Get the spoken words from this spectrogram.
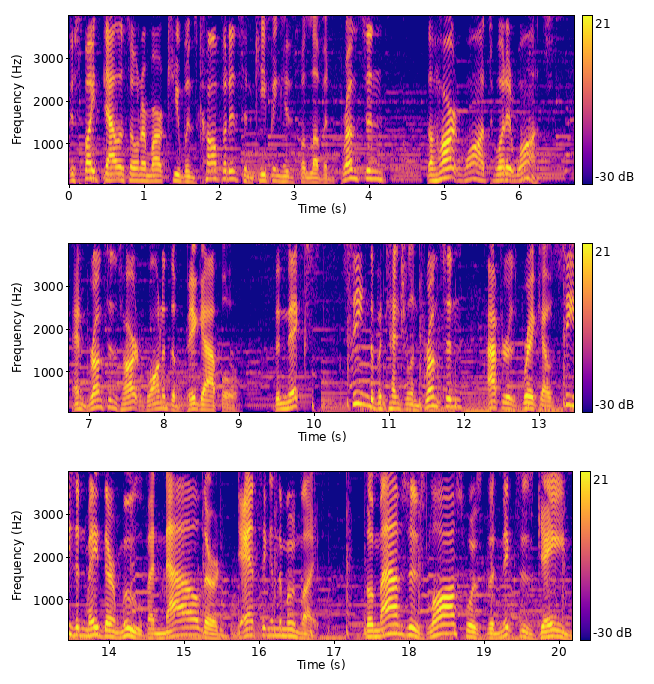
Despite Dallas owner Mark Cuban's confidence in keeping his beloved Brunson, the heart wants what it wants, and Brunson's heart wanted the Big Apple. The Knicks, seeing the potential in Brunson, after his breakout season, made their move, and now they're dancing in the moonlight. The Mavs' loss was the Knicks' gain,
